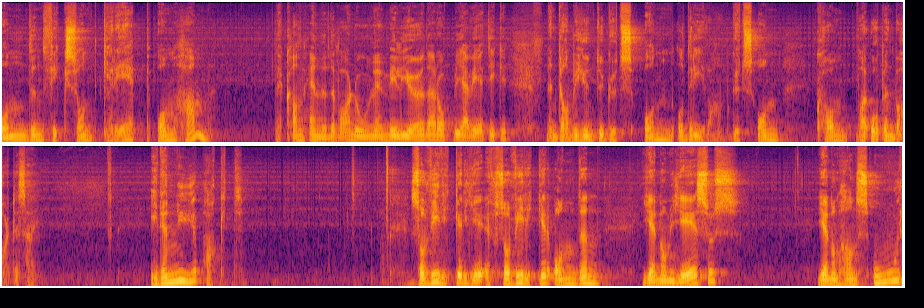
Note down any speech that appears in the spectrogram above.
Ånden fikk sånt grep om ham? Det kan hende det var noe med miljøet der oppe, jeg vet ikke. Men da begynte Guds ånd å drive ham. Guds ånd kom, var åpenbarte seg. I den nye pakt så virker, så virker Ånden gjennom Jesus, gjennom Hans ord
